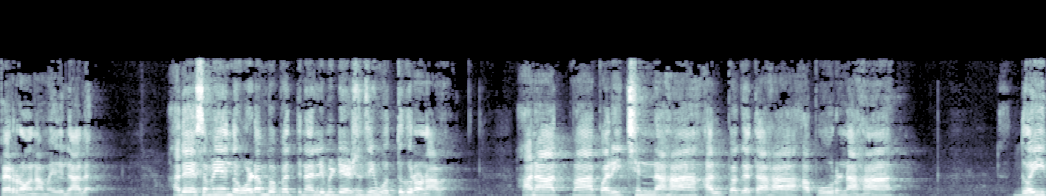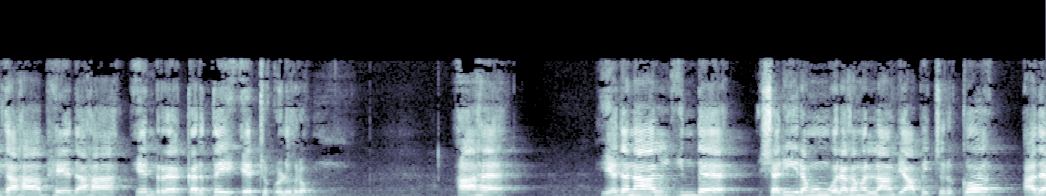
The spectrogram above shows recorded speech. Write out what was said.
பெறணும் நாம் இதனால். அதே சமயம் இந்த உடம்பை பற்றின லிமிட்டேஷன்ஸையும் ஒத்துக்கிறோம் நாம். அனாத்மா பரிச்சின்னா அல்பகதா அபூர்ணா துவைத்தா பேதா என்ற கருத்தை ஏற்றுக்கொள்கிறோம். ஆக எதனால் இந்த சரீரமும் உலகமெல்லாம் வியாபிச்சிருக்கோ அதை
